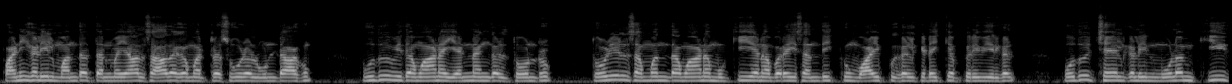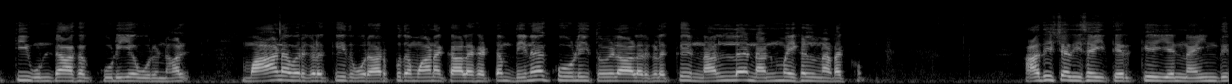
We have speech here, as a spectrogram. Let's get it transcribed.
பணிகளில் மந்தத்தன்மையால் சாதகமற்ற சூழல் உண்டாகும். புதுவிதமான எண்ணங்கள் தோன்றும். தொழில் சம்பந்தமான முக்கிய நபரை சந்திக்கும் வாய்ப்புகள் கிடைக்கப் பெறுவீர்கள். பொது செயல்களின் மூலம் கீர்த்தி உண்டாகக்கூடிய ஒரு நாள். மாணவர்களுக்கு இது ஒரு அற்புதமான காலகட்டம். தினக்கூலி தொழிலாளர்களுக்கு நல்ல நன்மைகள் நடக்கும். அதிர்ஷ்ட திசை தெற்கு எண் ஐந்து.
